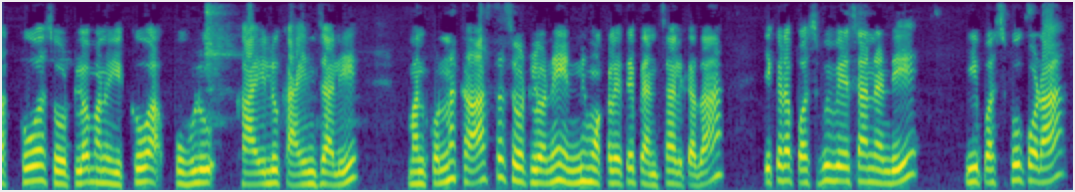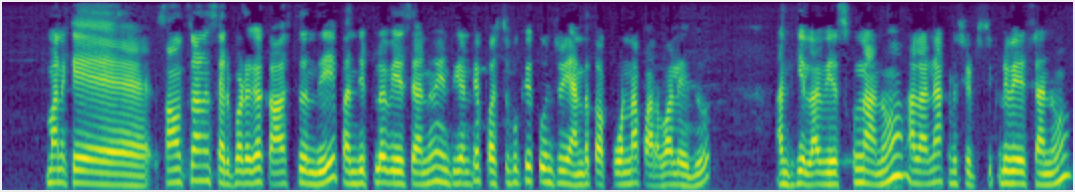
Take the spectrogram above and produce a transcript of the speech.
తక్కువ చోట్లో మనం ఎక్కువ పువ్వులు కాయలు కాయించాలి. మనకున్న కాస్త చోట్లోనే ఎన్ని మొక్కలైతే పెంచాలి కదా. ఇక్కడ పసుపు వేశానండి. ఈ పసుపు కూడా మనకి సంవత్సరానికి సరిపడగా కాస్తుంది. పందిట్లో వేశాను. ఎందుకంటే పసుపుకి కొంచెం ఎండ తక్కువ ఉన్నా పర్వాలేదు. అందుకే ఇలా వేసుకున్నాను. అలానే అక్కడ చెట్టు చిక్కుడు వేశాను.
